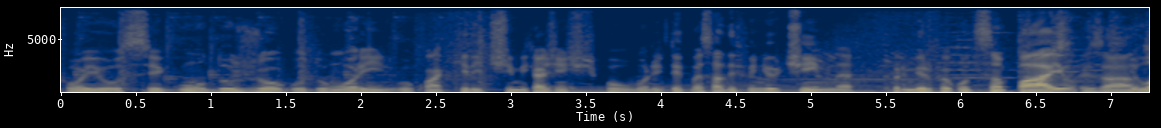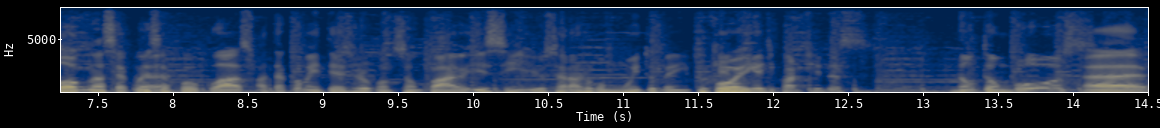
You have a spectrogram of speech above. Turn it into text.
foi o segundo jogo do Moringo com aquele time que a gente, tipo, o Moringo tem que começar a definir o time, né? O primeiro foi contra o Sampaio Exato. e logo na sequência É. foi o clássico. Até comentei esse jogo contra o São Paulo e sim, e o Ceará jogou muito bem. Porque Foi. vinha de partidas não tão boas, É,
